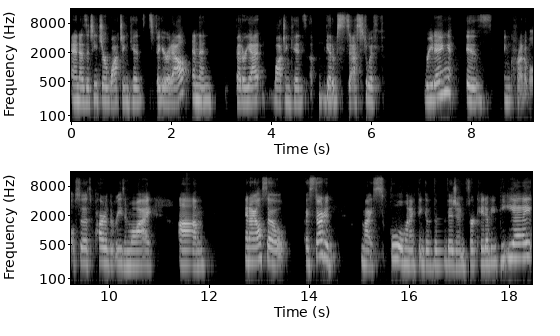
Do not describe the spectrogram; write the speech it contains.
And as a teacher, watching kids figure it out, and then better yet, watching kids get obsessed with reading is incredible. So that's part of the reason why. Um, and I also I started my school when I think of the vision for KWPEA.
